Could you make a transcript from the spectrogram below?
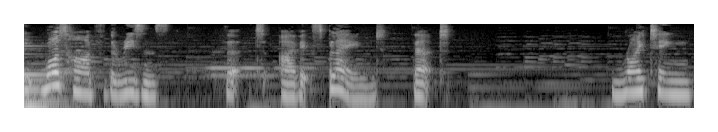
It was hard for the reasons that I've explained that writing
